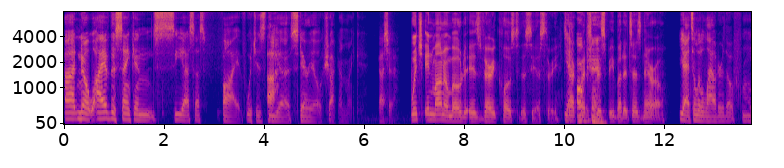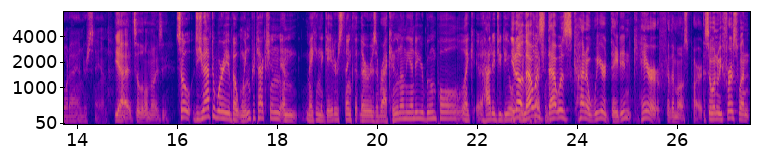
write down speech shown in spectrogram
Uh, no, I have the Sanken CSS5, which is the Ah. uh, stereo shotgun mic. Gotcha. Which in mono mode is very close to the CS3. It's Yeah. not quite Okay. as crispy, but it's as narrow. Yeah, it's a little louder though, from what I understand. Yeah, it's a little noisy. So, did you have to worry about wind protection and making the gators think that there is a raccoon on the end of your boom pole? Like, how did you deal You with know, that was protection? that was kind of weird. They didn't care for the most part. So when we first went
